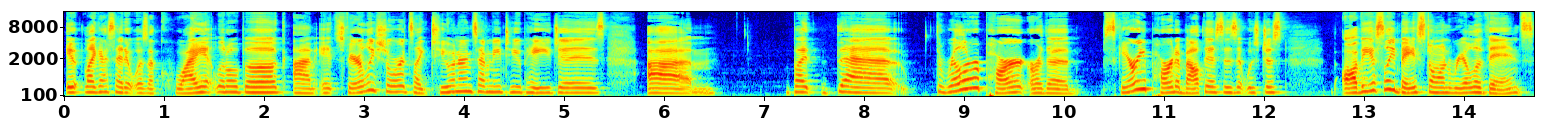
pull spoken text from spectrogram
It, like I said, it was a quiet little book. Um, it's fairly short. It's like 272 pages. Um, but the thriller part or the scary part about this is it was just obviously based on real events.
